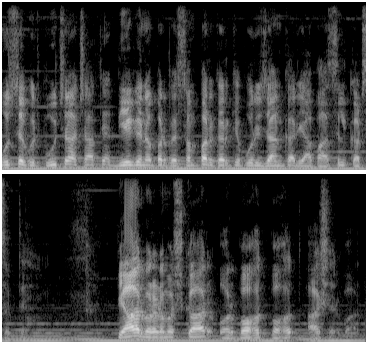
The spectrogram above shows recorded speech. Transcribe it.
मुझसे कुछ पूछना चाहते हैं, दिए गए नंबर पर संपर्क करके पूरी जानकारी आप हासिल कर सकते हैं। प्यार भरा नमस्कार और बहुत बहुत आशीर्वाद।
